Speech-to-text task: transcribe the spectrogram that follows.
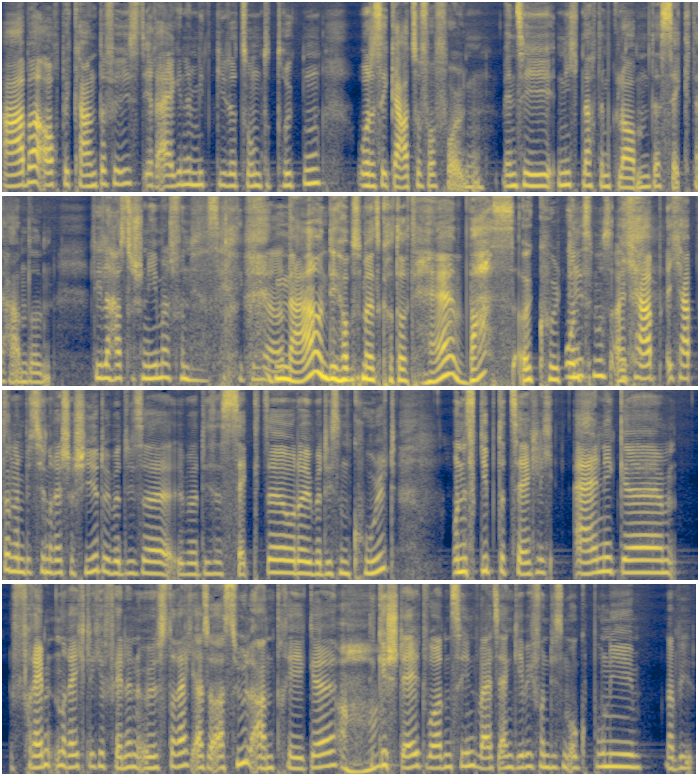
aber auch bekannt dafür ist, ihre eigenen Mitglieder zu unterdrücken oder sie gar zu verfolgen, wenn sie nicht nach dem Glauben der Sekte handeln. Lila, hast du schon jemals von dieser Sekte gehört? Na, und ich habe es mir jetzt gerade gedacht, hä, was? Okkultismus? Und ich habe ich hab dann ein bisschen recherchiert über diese, über diese Sekte oder über diesen Kult. Und es gibt tatsächlich einige fremdenrechtliche Fälle in Österreich, also Asylanträge, Aha. die gestellt worden sind, weil sie angeblich von diesem Okbuni, na wie,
